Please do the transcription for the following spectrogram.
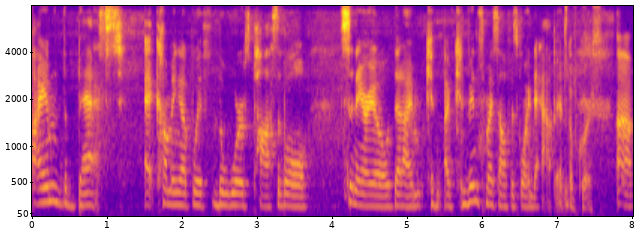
I am the best at coming up with the worst possible scenario that I'm con- I've convinced myself is going to happen. Of course. Um,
